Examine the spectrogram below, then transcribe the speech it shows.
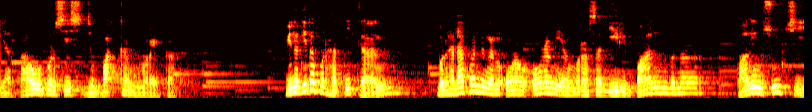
Ia tahu persis jebakan mereka. Bila kita perhatikan, berhadapan dengan orang-orang yang merasa diri paling benar, paling suci,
